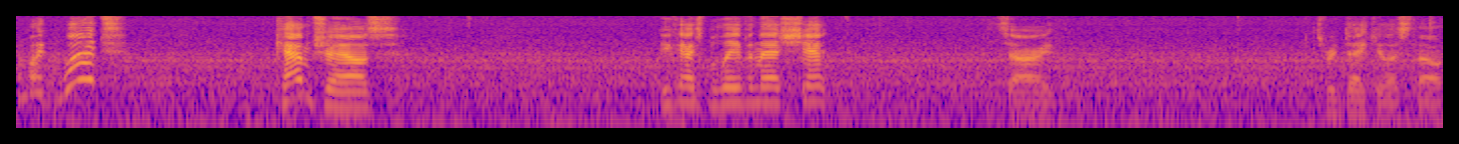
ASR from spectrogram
I'm like what? Chemtrails? You guys believe in that shit? Sorry it's ridiculous though.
